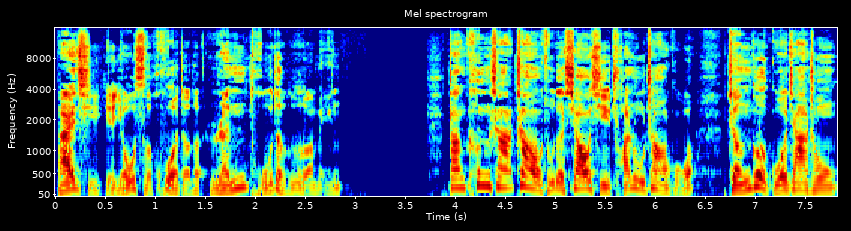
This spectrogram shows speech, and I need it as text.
白起也由此获得了人屠的恶名。当坑杀赵族的消息传入赵国，整个国家中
